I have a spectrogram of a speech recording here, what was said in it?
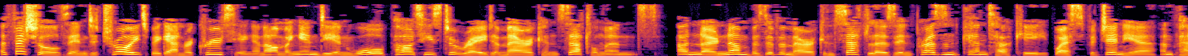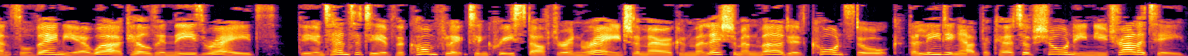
Officials in Detroit began recruiting and arming Indian war parties to raid American settlements. Unknown numbers of American settlers in present Kentucky, West Virginia, and Pennsylvania were killed in these raids. The intensity of the conflict increased after enraged American militiamen murdered Cornstalk, the leading advocate of Shawnee neutrality,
